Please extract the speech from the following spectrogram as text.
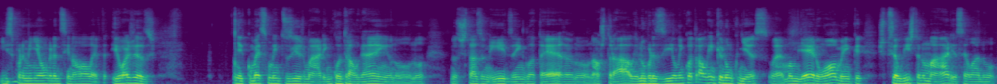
E isso para mim é um grande sinal alerta. Eu às vezes começo-me a entusiasmar, encontro alguém no, no- nos Estados Unidos, em Inglaterra, no- na Austrália, no Brasil, encontro alguém que eu não conheço, não é? uma mulher, um homem que especialista numa área, sei lá, no,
